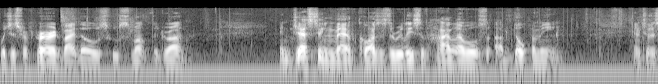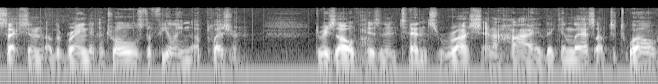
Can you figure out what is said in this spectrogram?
which is preferred by those who smoke the drug. Ingesting meth causes the release of high levels of dopamine into the section of the brain that controls the feeling of pleasure. The result is an intense rush and a high that can last up to 12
